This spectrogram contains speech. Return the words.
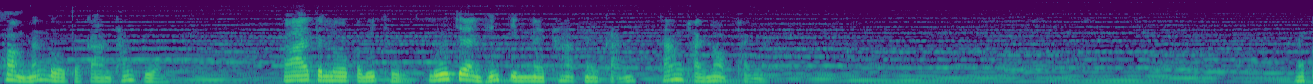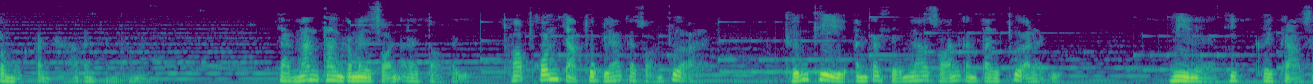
คล้องนั้นโดยประการทั้งปวงกลายเป็นโลกวิถูรู้แจ้งเห็นจริงในธาตุในขันทั้งภายนอกภายในแล้วก็หมดปัญหากันเพียงเท่านั้น จากนั้นท่านก็ไม่สอนอะไรต่อไปอีก เพราะพ้นจากทุกข์แล้วจะสอนเพื่ออะไร ถึงที่อันกเกษมแล้วสอนกันไปเพื่ออะไรอีก นี่แหละที่เคยกล่าวเส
